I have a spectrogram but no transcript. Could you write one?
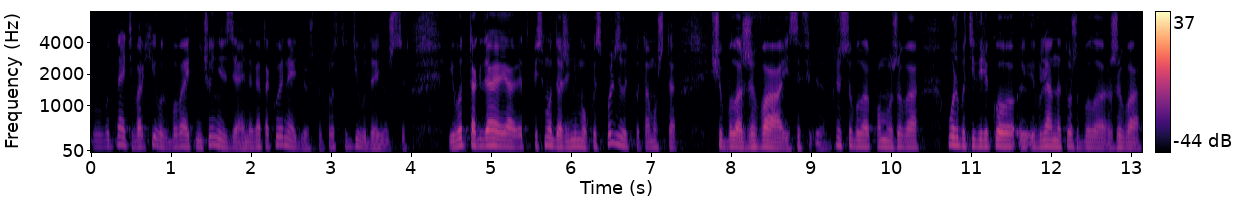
вот знаете, в архивах бывает ничего нельзя, иногда такое найдешь, что просто диву даешься. И вот тогда я это письмо даже не мог использовать, потому что еще была жива, и Софи... плюс все была, по-моему, жива, может быть, и Верико Ивляна тоже была жива,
